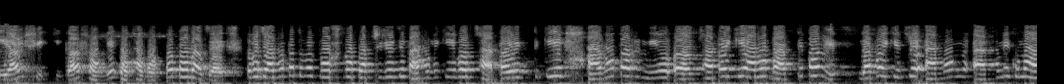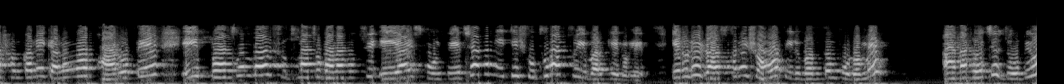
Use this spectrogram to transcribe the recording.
এআই শিক্ষিকার সঙ্গে কথাবার্তা বলা যায়। তবে যেমনটা তুমি প্রশ্ন করছিলে যে তাহলে কি এবার ছাঁটাই কি আরও তার ছাঁটাই কি আরও বাড়তে পারে? দেখো এই ক্ষেত্রে এমন এখনই কোনো আশঙ্কা নেই, কেননা ভারতে এই প্রথমবার শুধুমাত্র বলা হচ্ছে এআই স্কুল পেয়েছে এবং এটি শুধুমাত্র এবার কেরলে। কেরলের রাজধানী শহর তিরুবনন্তপুরমে আনা হয়েছে। যদিও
